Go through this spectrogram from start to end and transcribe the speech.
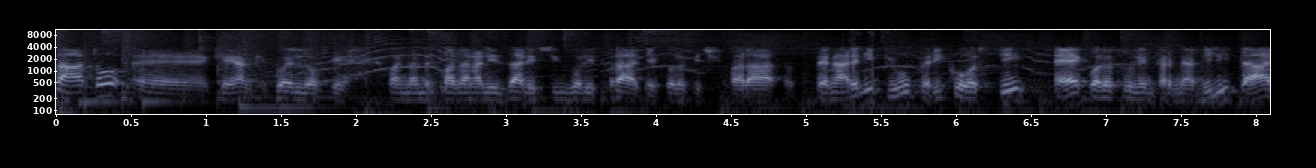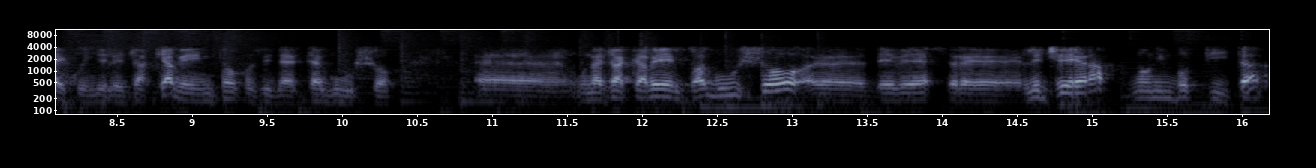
Strato, eh, che è anche quello che quando andremo ad analizzare i singoli strati è quello che ci farà penare di più per i costi, è quello sull'impermeabilità e quindi le giacche a vento cosiddette a guscio. Eh, una giacca a vento a guscio eh, deve essere leggera, non imbottita,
